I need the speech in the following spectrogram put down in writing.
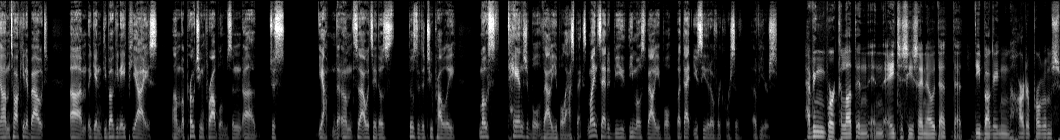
I'm talking about um, again debugging APIs, um, approaching problems, and uh, just yeah. Um, so I would say those those are the two probably most tangible, valuable aspects. Mindset would be the most valuable, but that you see that over course of, of years having worked a lot in, in agencies, I know that, that debugging harder problems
